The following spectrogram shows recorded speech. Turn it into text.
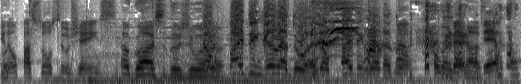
E não passou os seus genes. Eu gosto do É Júnior. o pai do enganador, ele é o pai do enganador. É um mega merda.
